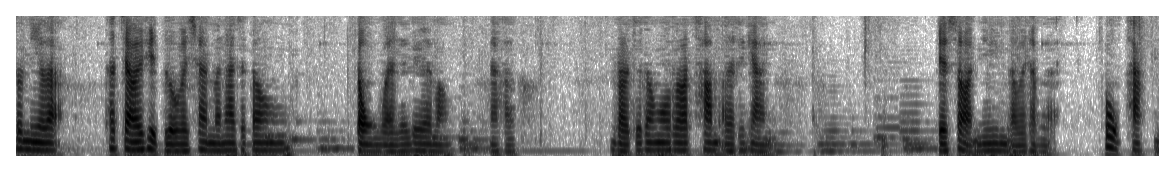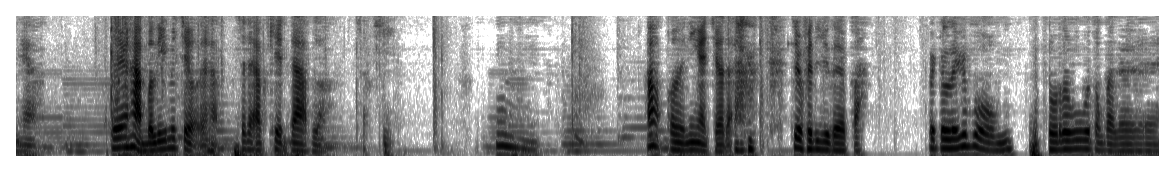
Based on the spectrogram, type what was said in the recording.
ต้นนี้ละ ถ้าจำไม่ผิดโลเคชันมันน่าจะต้องตรงไปเรื่อยๆมั้งนะครับ เราจะต้องรอดทำอะไรสักอย่างเกสรนี่เอาไว้ทำอะไรปลูกผักเนี่ยเพื่อยังหาเบอร์รี่ไม่เจอเลยครับ จะได้อัพเครดดาบเหรอสักทีอ้าวเออ นี่ไงเจอแล้วเจอพอดีเลยปะไปกันเลยครับผมรูดลงไปเลย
